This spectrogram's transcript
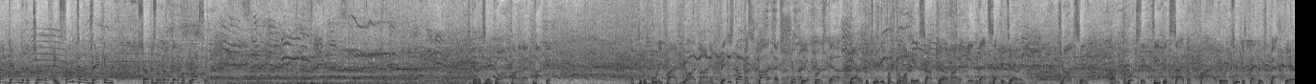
went down to the turf, and sometimes that can serve as a little bit of a blessing. It's going to take off out of that pocket up to the 45-yard line. And based on the spot, that should be a first down. Barrett, the junior from Columbia, South Carolina, in that secondary. Johnson um, uncorks it deep inside the five. There were two defenders back there.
